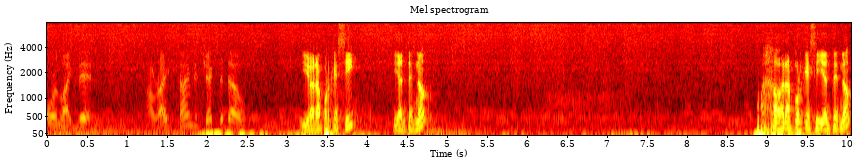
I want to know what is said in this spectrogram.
or like this. All right, time to check the dome. ¿Y ahora por qué sí? ¿Y antes no? ¿Ahora por qué sí y antes no?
